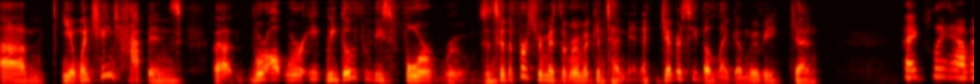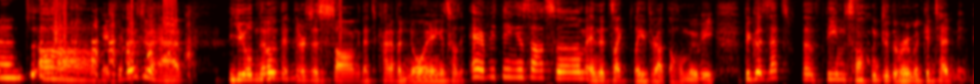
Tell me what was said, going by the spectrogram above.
um, you know, when change happens, uh, we're all we're we go through these four rooms, and so the first room is the room of contentment. Did you ever see the Lego Movie, Jenn? I actually haven't. oh, okay. For those who have, you'll know that there's a song that's kind of annoying. It's called "Everything Is Awesome," and it's like played throughout the whole movie because that's the theme song to the Room of Contentment.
